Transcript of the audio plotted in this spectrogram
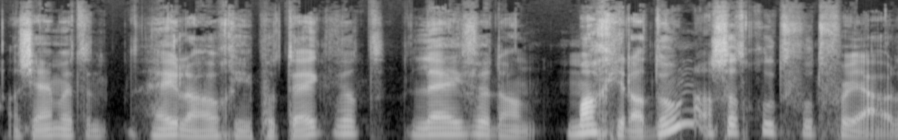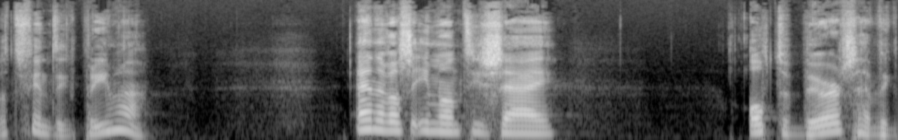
Als jij met een hele hoge hypotheek wilt leven, dan mag je dat doen als dat goed voelt voor jou. Dat vind ik prima. En er was iemand die zei: Op de beurs heb ik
